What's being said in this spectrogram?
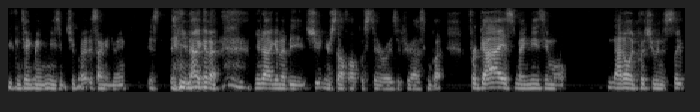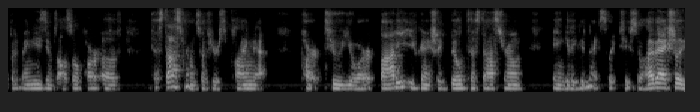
you can take magnesium too, but it's not going to do anything. you're not gonna you're not gonna be shooting yourself up with steroids if you're asking. But for guys, magnesium will not only put you into sleep, but magnesium is also a part of testosterone. So if you're supplying that part to your body, you can actually build testosterone and get a good night's sleep too. So I've actually,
